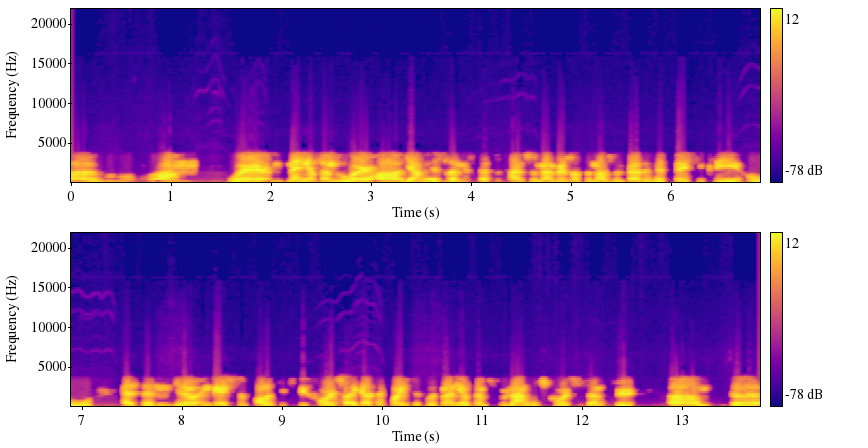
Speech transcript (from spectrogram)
uh, who um, where many of them who were uh, young Islamists at the time, so members of the Muslim Brotherhood, basically, who had been, you know, engaged in politics before. So I got acquainted with many of them through language courses and through um, the,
